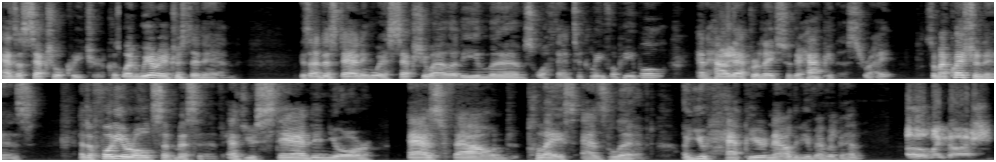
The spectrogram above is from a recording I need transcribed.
as a sexual creature, because what we're interested in is understanding where sexuality lives authentically for people and how Right. that relates to their happiness, right? So, my question is as a 40 year old submissive, as you stand in your as found place as lived, are you happier now than you've ever been? Oh my gosh,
